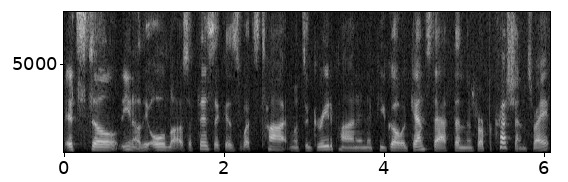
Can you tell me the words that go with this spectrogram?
it's still, you know, the old laws of physics is what's taught and what's agreed upon. And if you go against that, then there's repercussions, right?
